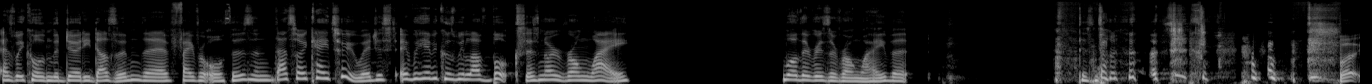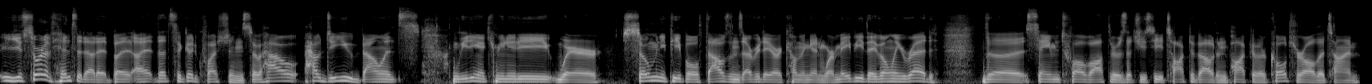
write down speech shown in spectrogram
as we call them, the dirty dozen, their favorite authors. And that's okay too. We're just, we're here because we love books. There's no wrong way. Well, there is a wrong way, but well, you sort of hinted at it, but I, that's a good question. So how how do you balance leading a community where so many people, thousands every day, are coming in, where maybe they've only read the same twelve authors that you see talked about in popular culture all the time,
